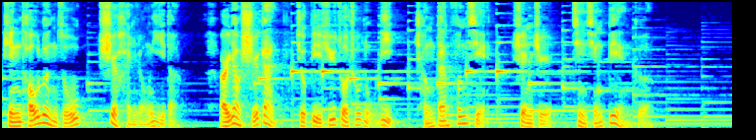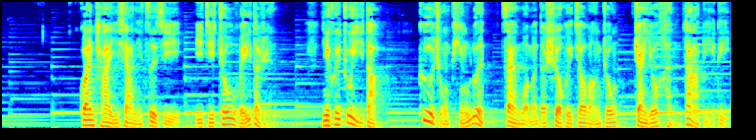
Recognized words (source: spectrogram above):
品头论足是很容易的，而要实干就必须做出努力，承担风险，甚至进行变革。观察一下你自己以及周围的人，你会注意到，各种评论在我们的社会交往中占有很大比例。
